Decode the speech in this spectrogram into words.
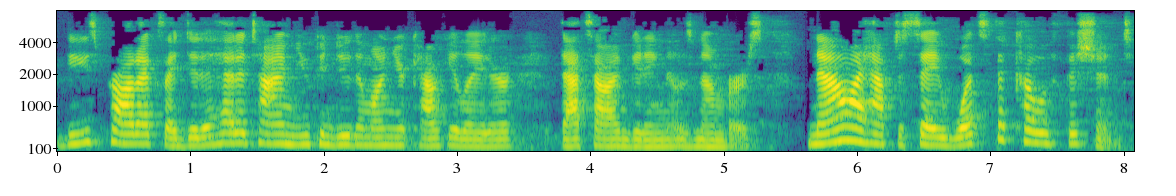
These products I did ahead of time. You can do them on your calculator. That's how I'm getting those numbers. Now I have to say, what's the coefficient?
